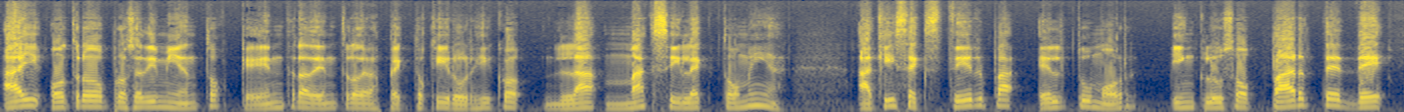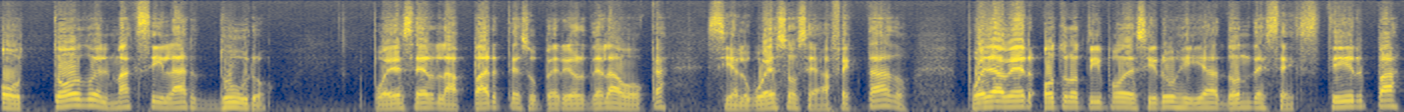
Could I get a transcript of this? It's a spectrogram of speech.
Hay otro procedimiento que entra dentro del aspecto quirúrgico, la maxilectomía. Aquí se extirpa el tumor incluso parte de o todo el maxilar duro. Puede ser la parte superior de la boca si el hueso se ha afectado. Puede haber otro tipo de cirugía donde se extirpa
